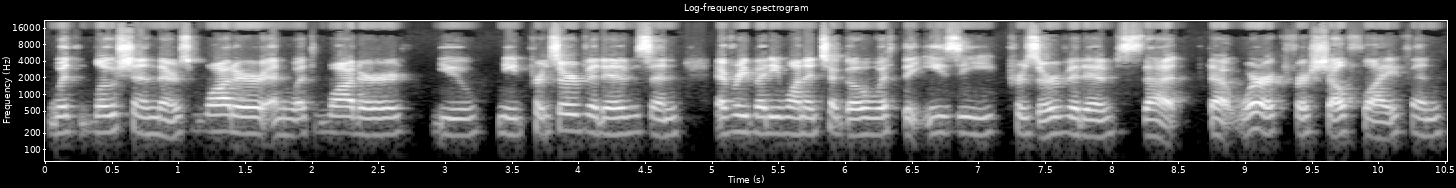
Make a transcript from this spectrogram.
with lotion there's water and with water you need preservatives and everybody wanted to go with the easy preservatives that that work for shelf life and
